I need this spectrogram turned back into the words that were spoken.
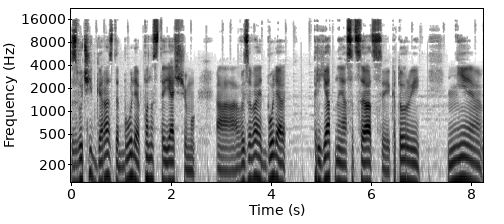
звучит гораздо более по-настоящему, а, вызывает более приятные ассоциации, которые не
